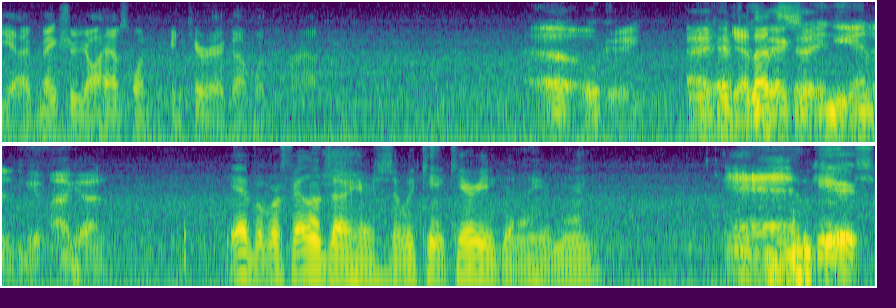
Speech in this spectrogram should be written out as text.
yeah, make sure y'all have someone who can carry a gun with them around. Oh, okay. I'd have Yeah, to go back that's- to Indiana to get my gun. Yeah, but we're felons out here, so we can't carry a gun out here, man. Yeah, who cares?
